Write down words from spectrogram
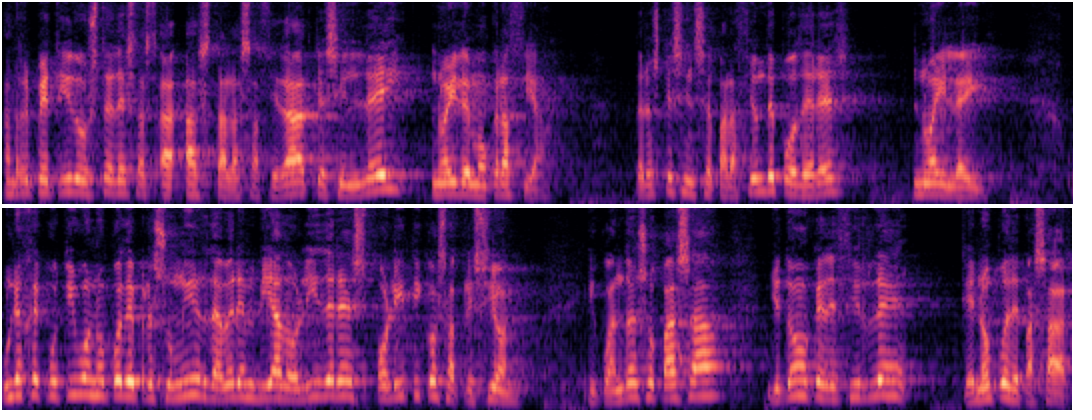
han repetido ustedes hasta la saciedad que sin ley no hay democracia, pero es que sin separación de poderes no hay ley. Un ejecutivo no puede presumir de haber enviado líderes políticos a prisión, y cuando eso pasa, yo tengo que decirle que no puede pasar.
